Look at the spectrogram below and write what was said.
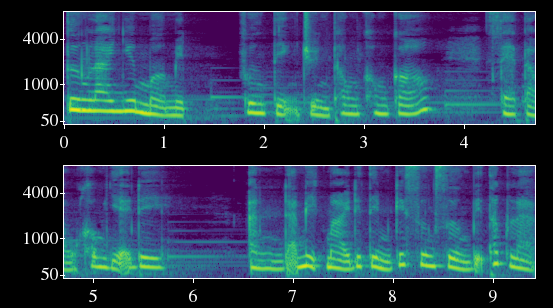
tương lai như mờ mịt, phương tiện truyền thông không có, xe tàu không dễ đi. Anh đã miệt mài đi tìm cái xương sườn bị thất lạc,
